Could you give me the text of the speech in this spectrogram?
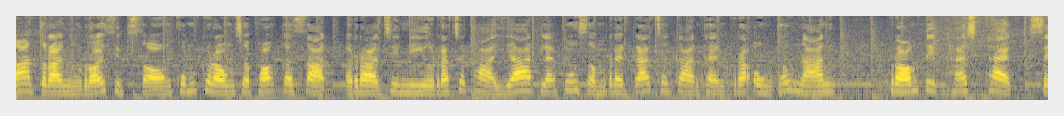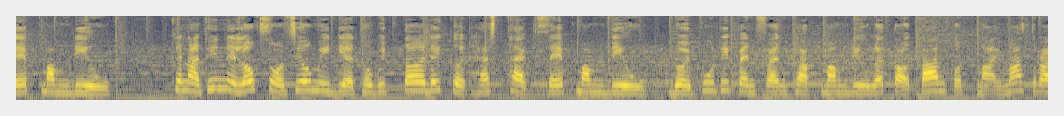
มาตรา 112 คุ้มครองเฉพาะกษัตริย์ ราชินีรัชทายาทและผู้สำเร็จราชการแทนพระองค์เท่านั้น พร้อมติดแฮชแท็ก Save มัมดิวขณะที่ในโลกโซเชียลมีเดียทวิตเตอร์ได้เกิดแฮชแท็ก Save มัมดิวโดยผู้ที่เป็นแฟนคลับมัมดิวและต่อต้านกฎหมายมาตรา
